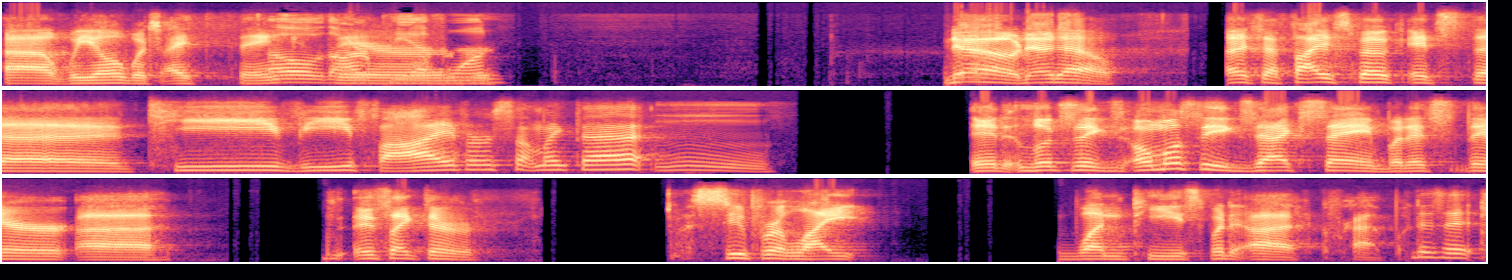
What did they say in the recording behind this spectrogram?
uh, wheel, which I think. Oh, the they're- RPF one. No, no, no. It's a five spoke. It's the TV5 or something like that. Mm. It looks ex- almost the exact same, but it's their. Uh, it's like their super light one piece. What? Uh, crap. What is it?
